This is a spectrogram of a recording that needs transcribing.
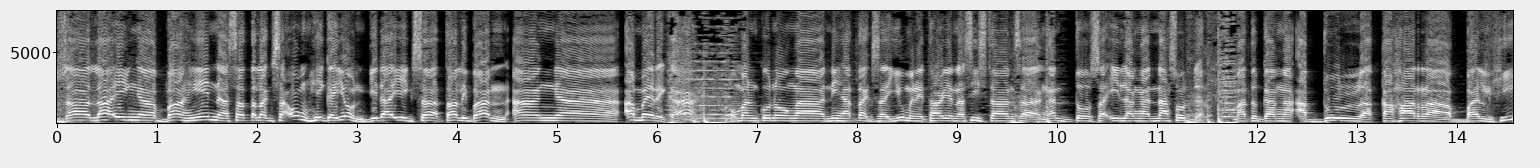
Sa laing uh, bahin uh, sa talagsaong higayon, gidayig sa Taliban ang uh, Amerika. Human kuno nga nihatag sa humanitarian assistance uh, ngadto sa ilang uh, nasod. Matod kang uh, Abdul Kahara Balhi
